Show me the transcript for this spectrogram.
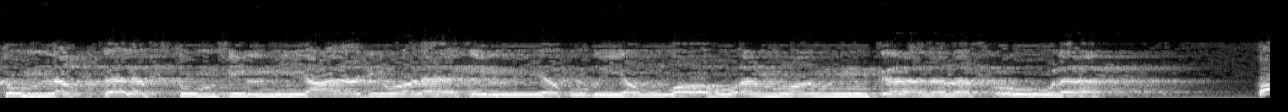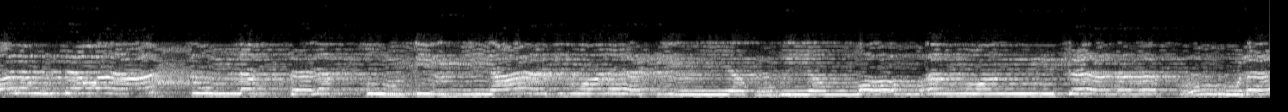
شَاءَتْتُمْ لَاخْتَلَفْتُمْ فِي الْمِيعَادِ وَلَٰكِن لِّيَقْضِيَ اللَّهُ أَمْرًا كَانَ مَفْعُولًا وَلَوْ تَوَاعَدتُّمْ لَاخْتَلَفْتُمْ فِي الْمِيعَادِ وَلَٰكِن لِّيَقْضِيَ اللَّهُ أَمْرًا كَانَ مَفْعُولًا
